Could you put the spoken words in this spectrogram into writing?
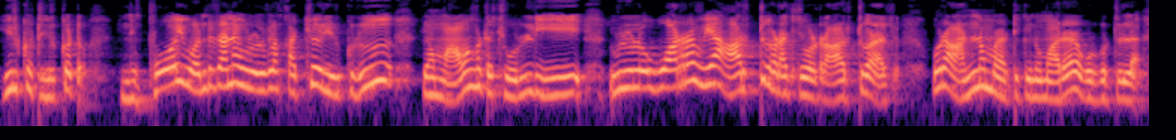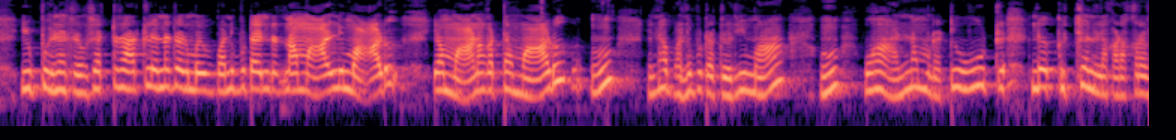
இருக்கட்டும் இருக்கட்டும். நீ போய் வந்து தானே இவளுக்குலாம் கச்சேரி இருக்குது. என் மாவங்கிட்ட சொல்லி இவ்வளோ உறவையே அறுத்து கிடச்சி சொல்கிறா அறுத்து கிடச்சி ஒரு அண்ணன் மாட்டிக்கணும் மாதிரி கொடுக்கல இப்போ என்ன செட்ட நாட்டில் என்ன தெரியுமா பண்ணிவிட்டா நம்ம ஆளி மாடு என் மானகட்ட மாடு ம் என்ன பண்ணிவிட்டா தெரியுமா ம் உன் அண்ணன் மாட்டி வீட்டில் இந்த கிச்சனில் கிடக்கிற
